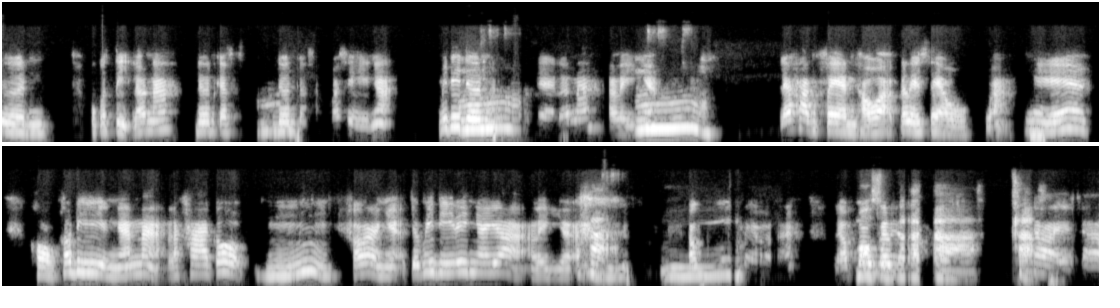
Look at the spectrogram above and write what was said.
เดินปกติแล้วนะเดินกับเดินกับสักระเฉงอะ ไม่ได้เดินเหมือนคนแก่แล้วนะอะไรอย่างอืเงี้ยมแล้วทางแฟนเขาอะ ก็เลยแซวว่าแหมของเขาดีอย่างนั้นน่ะ ราคาก็ อืมเขาอย่างเงี้ย จะไม่ดีได้ไงอะ อะไรอย่างเงี้ยค่ะอืเขามแซวนะแล้วเหป้อมาะมสก็มเลยกับราคา ค่ะใช่ใช่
